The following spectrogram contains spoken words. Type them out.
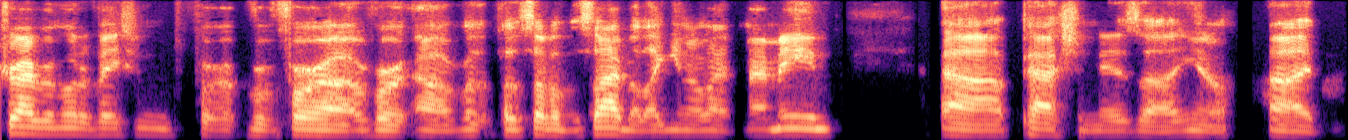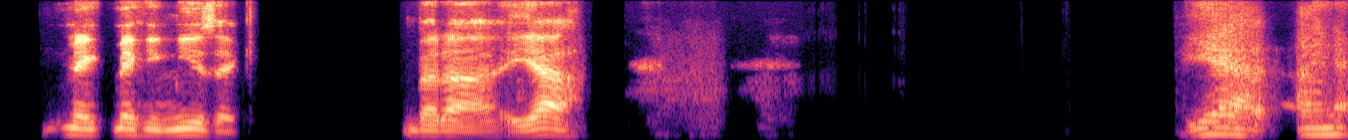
driver motivation for for for uh, for, uh, for stuff on the side, but like you know my, my main uh passion is uh you know uh make, making music. But uh yeah, Yeah, and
